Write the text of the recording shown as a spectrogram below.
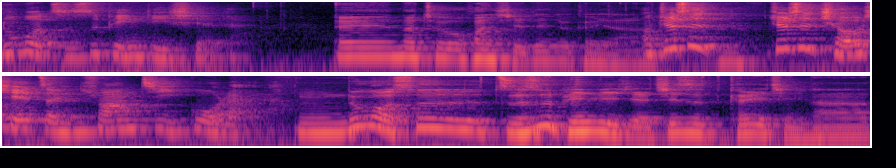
如果只是平底鞋，哎，那就换鞋垫就可以了。哦，就是就是球鞋整双寄过来了。嗯，如果是只是平底鞋，其实可以请他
